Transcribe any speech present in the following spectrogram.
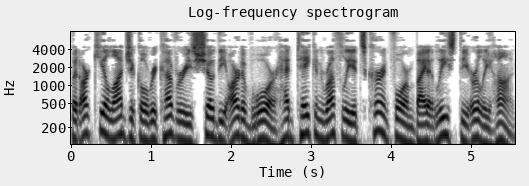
but archaeological recoveries show the art of war had taken roughly its current form by at least the early Han.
